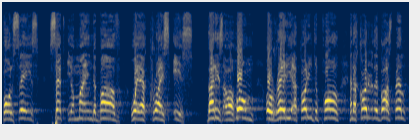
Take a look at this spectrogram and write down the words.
Paul says, set your mind above where Christ is. That is our home already, according to Paul and according to the gospel.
